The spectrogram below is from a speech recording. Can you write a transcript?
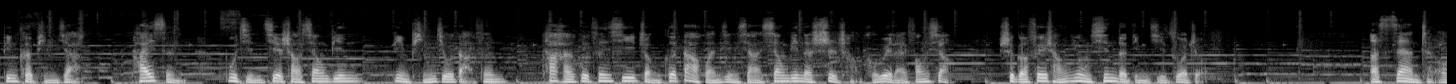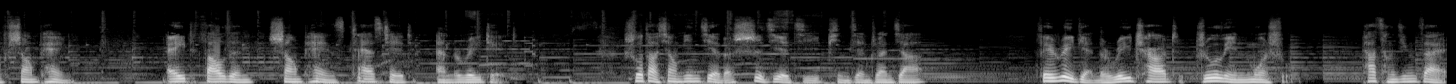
宾客评价：Tyson 不仅介绍香槟。并品酒打分，他还会分析整个大环境下香槟的市场和未来方向，是个非常用心的顶级作者。A scent of champagne, eight thousand champagnes tested and rated。说到香槟界的世界级品鉴专家，非瑞典的 Richard Julien 莫属。他曾经在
